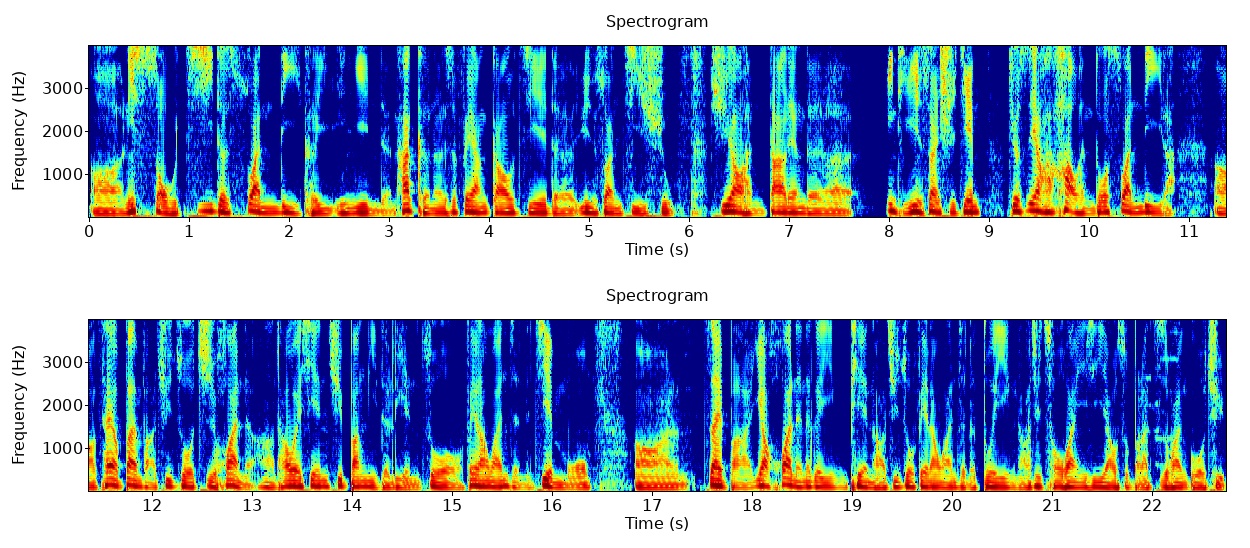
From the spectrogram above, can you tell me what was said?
呃你手机的算力可以应用的，它可能是非常高阶的运算技术，需要很大量的。硬体运算时间就是要耗很多算力了啊，才有办法去做置换的啊。他会先去帮你的脸做非常完整的建模啊，再把要换的那个影片啊去做非常完整的对应，然后去抽换一些要素，把它置换过去。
